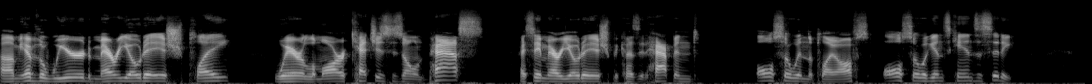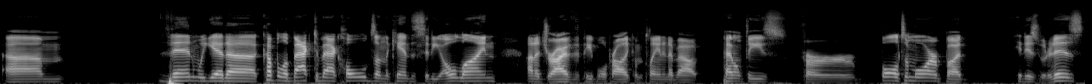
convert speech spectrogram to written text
Um, you have the weird Mariota ish play where Lamar catches his own pass. I say Mariota ish because it happened also in the playoffs, also against Kansas City. Um, then we get a couple of back to back holds on the Kansas City O line on a drive that people are probably complaining about penalties for Baltimore, but it is what it is.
